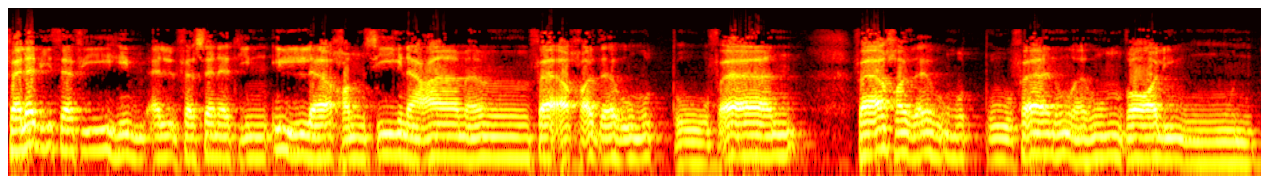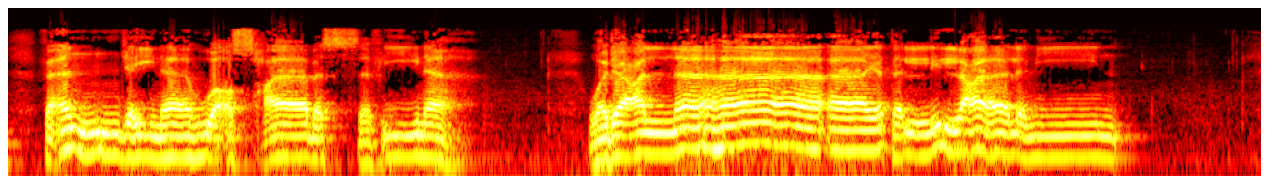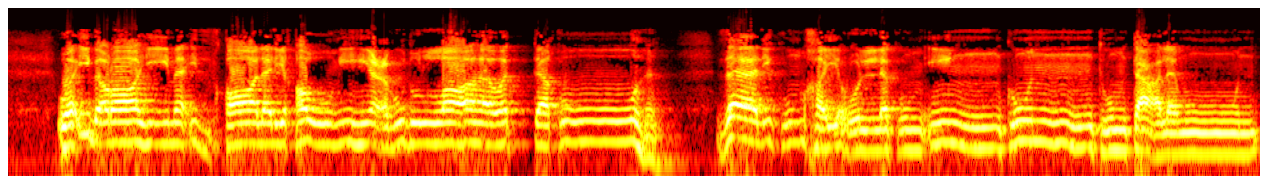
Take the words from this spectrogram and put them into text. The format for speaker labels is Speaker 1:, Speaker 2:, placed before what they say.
Speaker 1: فلبث فيهم ألف سنة إلا خمسين عاما فأخذهم الطوفان فأخذهم الطوفان وهم ظالمون. فأنجيناه وأصحاب السفينة وجعلناها آية للعالمين. وإبراهيم إذ قال لقومه اعبدوا الله واتقوه ذلكم خير لكم إن كنتم تعلمون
